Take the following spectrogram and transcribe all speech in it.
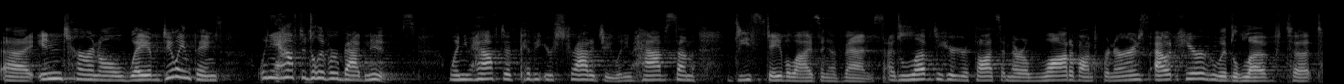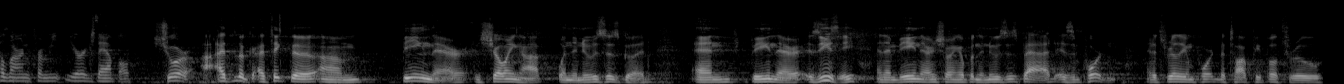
uh, internal way of doing things when you have to deliver bad news? When you have to pivot your strategy, when you have some destabilizing events. I'd love to hear your thoughts, and there are a lot of entrepreneurs out here who would love to, to learn from your example. Sure. I, look, I think the um, being there and showing up when the news is good and being there is easy, and then being there and showing up when the news is bad is important. And it's really important to talk people through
